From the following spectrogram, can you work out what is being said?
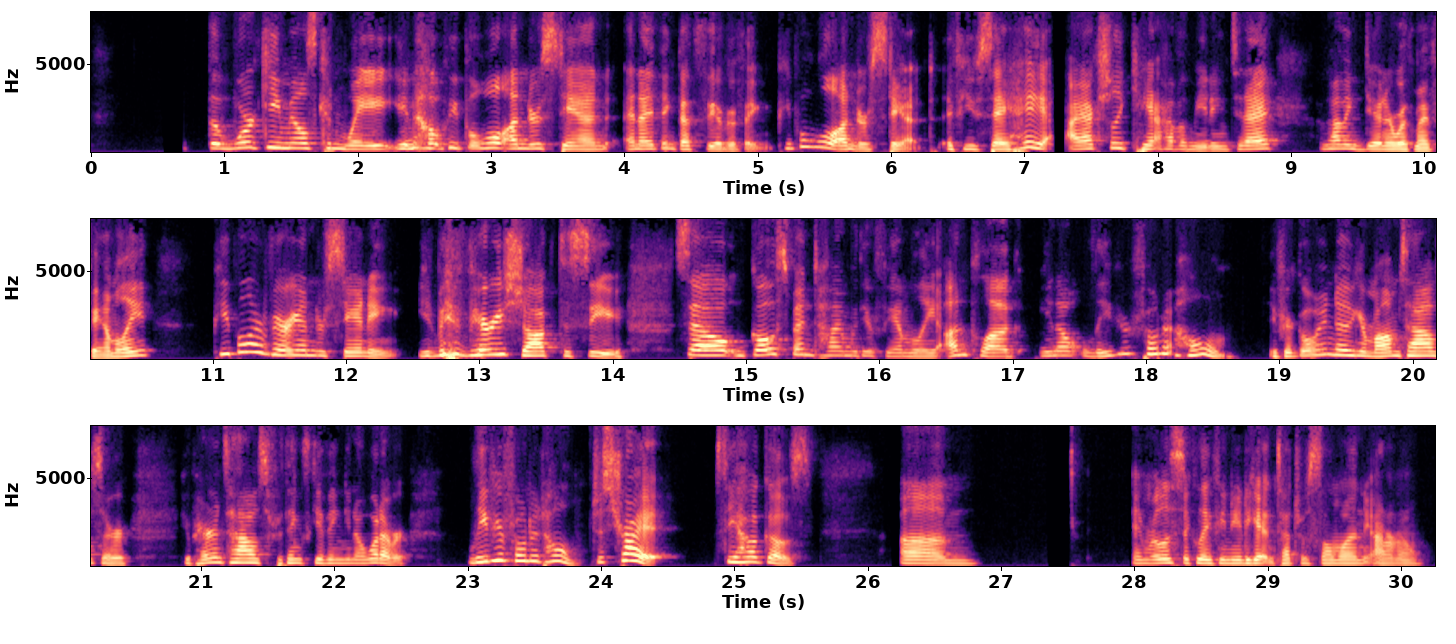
the work emails can wait. You know, people will understand. And I think that's the other thing. People will understand if you say, Hey, I actually can't have a meeting today. I'm having dinner with my family. People are very understanding. You'd be very shocked to see. So go spend time with your family, unplug, you know, leave your phone at home. If you're going to your mom's house or your parents' house for Thanksgiving, you know, whatever, leave your phone at home. Just try it, see how it goes. Um, and realistically, if you need to get in touch with someone, I don't know,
